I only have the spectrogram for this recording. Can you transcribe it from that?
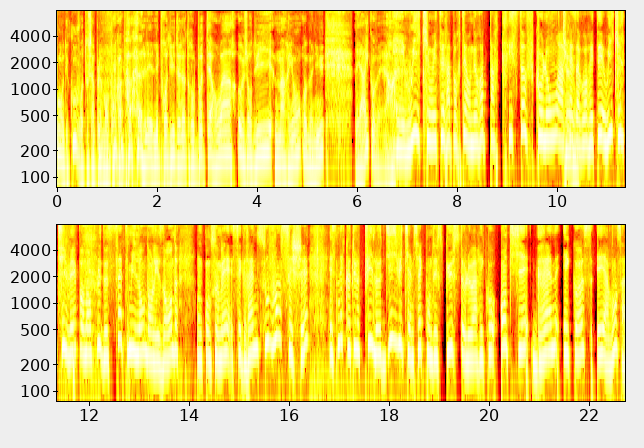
ou on découvre tout simplement, pourquoi pas, les, les produits de notre beau terroir. Aujourd'hui, Marion, au menu, les haricots verts. Et oui, qui ont été rapportés en Europe par Christophe Colomb après Tiens. avoir été, oui, cultivés pendant plus de 7000 ans dans les Andes. On consommait ces graines souvent séchées. Et ce n'est que depuis le 18e siècle qu'on déguste le haricot entier, graines, écosse et avant sa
